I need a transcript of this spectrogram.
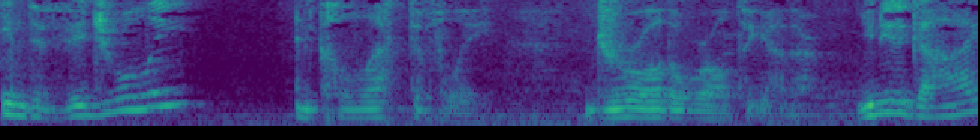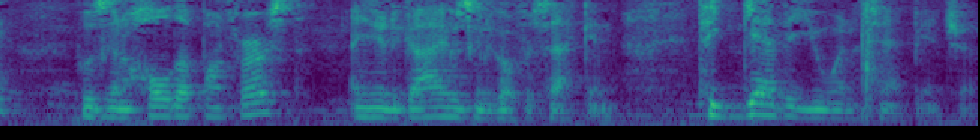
individually and collectively draw the world together. You need a guy who's going to hold up on first, and you need a guy who's going to go for second. Together, you win a championship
